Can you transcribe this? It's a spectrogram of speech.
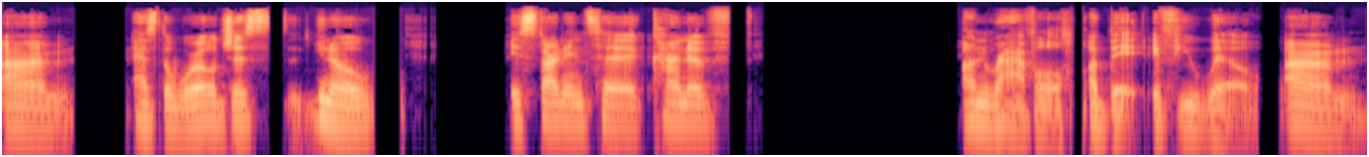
um, as the world just, you know, is starting to kind of unravel a bit, if you will. Um,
